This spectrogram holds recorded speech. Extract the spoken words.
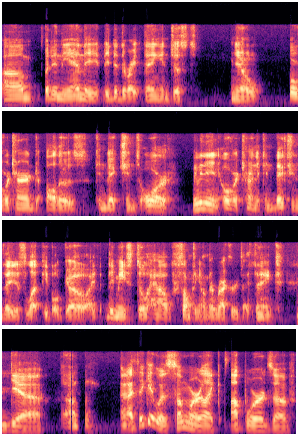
Um, but in the end, they they did the right thing and just, you know, overturned all those convictions. Or maybe they didn't overturn the convictions; they just let people go. I, they may still have something on their records. I think. Yeah. Um, and I think it was somewhere like upwards of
